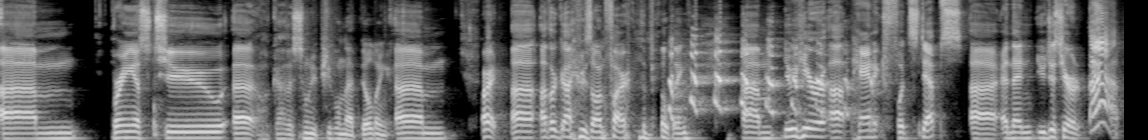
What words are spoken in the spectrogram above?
Um, bringing us to uh, oh god, there's so many people in that building. Um, all right, uh, other guy who's on fire in the building. um, you hear uh, panicked footsteps, uh, and then you just hear ah,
